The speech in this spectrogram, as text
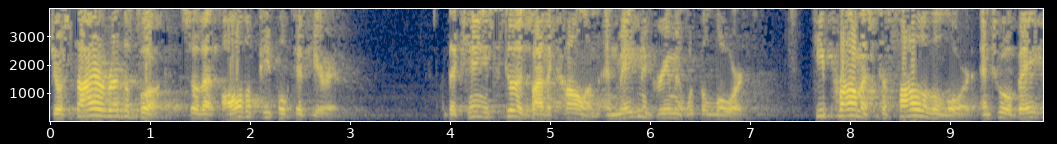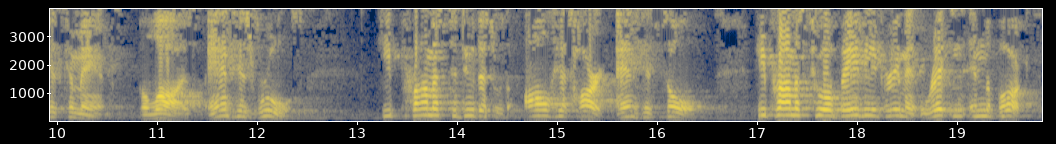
Josiah read the book so that all the people could hear it. The king stood by the column and made an agreement with the Lord. He promised to follow the Lord and to obey his commands, the laws, and his rules he promised to do this with all his heart and his soul. He promised to obey the agreement written in the book.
